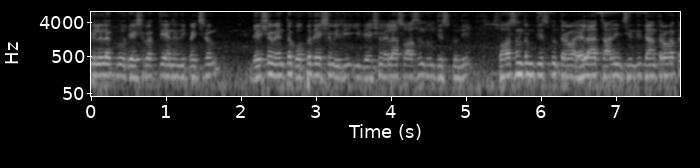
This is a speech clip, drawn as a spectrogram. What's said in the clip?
పిల్లలకు దేశభక్తి అనేది పెంచడం. దేశం ఎంత గొప్ప దేశం ఇది. ఈ దేశం ఎలా స్వాతంత్రం తీసుకుంది. స్వాతంత్రం తీసుకున్న తర్వాత ఎలా సాధించింది. దాని తర్వాత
